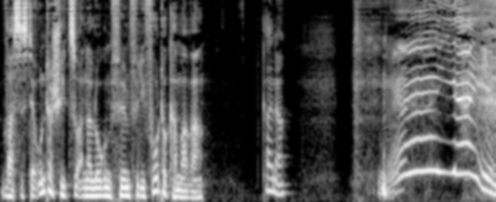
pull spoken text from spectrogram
Was ist der Unterschied zu analogem Film für die Fotokamera? Keiner. Äh, jein.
